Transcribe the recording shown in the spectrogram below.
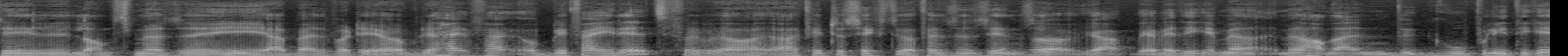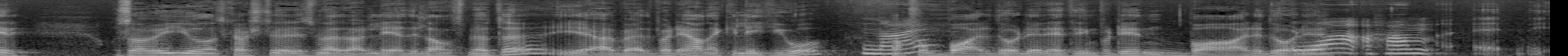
til landsmøtet i Arbeiderpartiet og bli, og bli feiret. For han er 60 år for en stund siden, så ja, jeg vet ikke. Men, men han er en god politiker. Og så har vi Jonas Gahr Støre, som er leder landsmøtet i Arbeiderpartiet. Han er ikke like god. Nei. Han får bare dårlig rating for tiden. Bare dårlig. Og han eh,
